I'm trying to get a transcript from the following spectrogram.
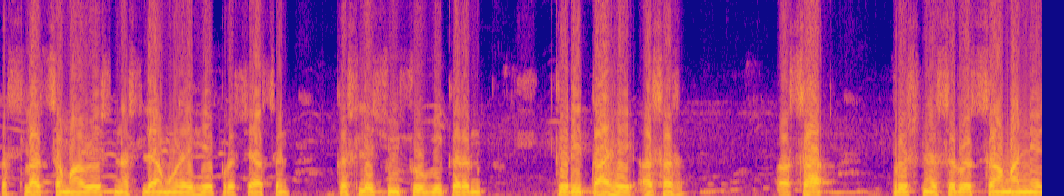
कसलाच समावेश नसल्यामुळे हे प्रशासन कसले सुशोभीकरण करीत आहे असा असा प्रश्न सर्वसामान्य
